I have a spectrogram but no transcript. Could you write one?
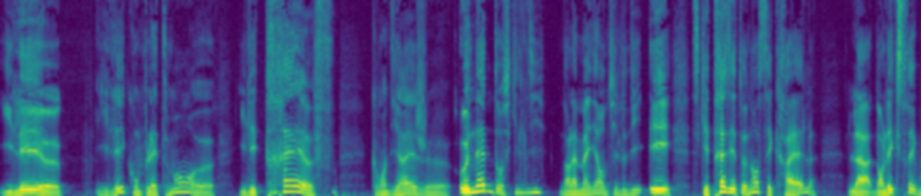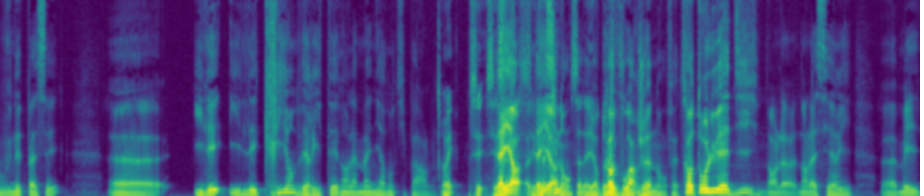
il est, euh, il est complètement. il est très. comment dirais-je Honnête dans ce qu'il dit, dans la manière dont il le dit. Et ce qui est très étonnant, c'est que Raël, là, dans l'extrait que vous venez de passer, il est, il est criant de vérité dans la manière dont il parle. Oui, c'est fascinant, ça, d'ailleurs, de quand- le voir jeune, en fait. Quand on lui a dit dans la, dans la série, euh, mais,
